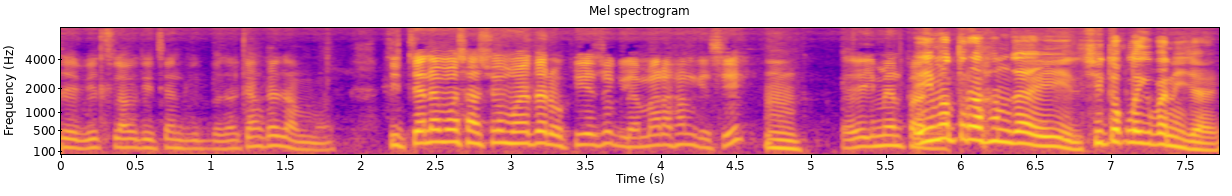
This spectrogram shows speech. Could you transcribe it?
ডেভিড ক্লাউড কিচেন বিট বজাৰ কেনেকে যাম মই? তিতেনে মই চাইছো মই ইয়াতে ৰখি আছো গ্লেমাৰ এখন গেছি। ইমান এই মাত্ৰ এখন যায় আহিল চিটক লাগি পানী যায়।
